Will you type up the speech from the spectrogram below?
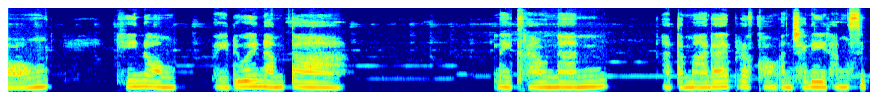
อง ที่นองไปด้วยน้ำตา ในคราวนั้นอาตมาได้ประคองอัญชลีทั้งสิบ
